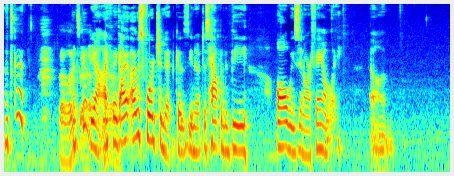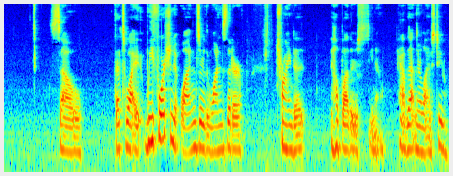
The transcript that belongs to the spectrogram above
that's good. I like that's that. good. Yeah, I think I, I was fortunate because you know it just happened to be always in our family. Um, so that's why we fortunate ones are the ones that are trying to help others, you know, have that in their lives too.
